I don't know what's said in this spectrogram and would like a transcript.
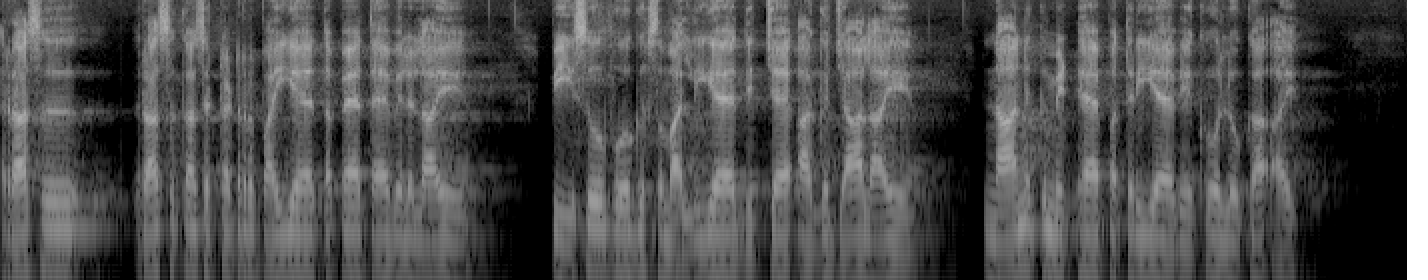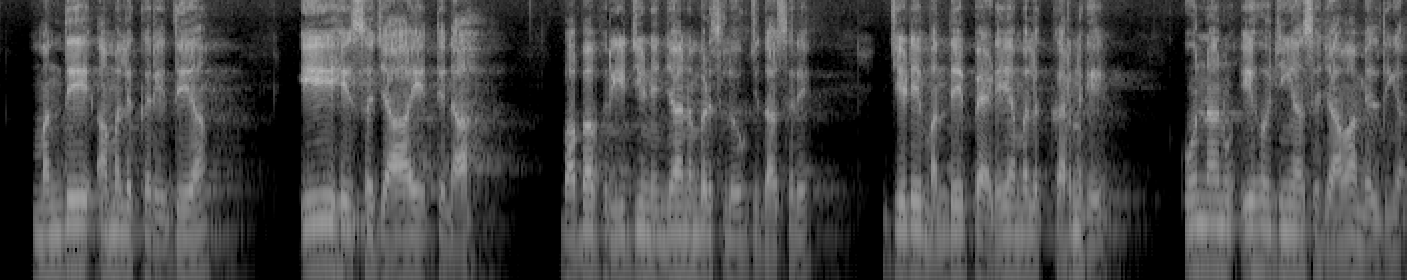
ਰਸ ਰਸ ਕਸ ਟਟਰ ਪਾਈਐ, ਤਪੈ ਤੈ ਵਿਲ ਲਾਏ, ਭੀਸੋ ਫੋਗ ਸੰਭਾਲੀਐ, ਦਿਚੈ ਅਗ ਜਾ ਲਾਏ ਨਾਨਕ ਮਿੱਠੈ ਪਤਰੀਐ ਵੇਖੋ ਲੋਕਾ ਆਏ। ਮੰਦੇ ਅਮਲ ਕਰੀਦਿਆ ਇਹ ਸਜਾਏ ਤਿਨਾਹ। ਬਾਬਾ ਫਰੀਦ ਜੀ 49 ਨੰਬਰ ਸ਼ਲੋਕ 'ਚ ਦੱਸ ਰਹੇ, ਜਿਹੜੇ ਮੰਦੇ ਭੈੜੇ ਅਮਲ ਕਰਨਗੇ, ਉਹਨਾਂ ਨੂੰ ਇਹੋ ਜੀਆਂ ਸਜ਼ਾਵਾਂ ਮਿਲਦੀਆਂ।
